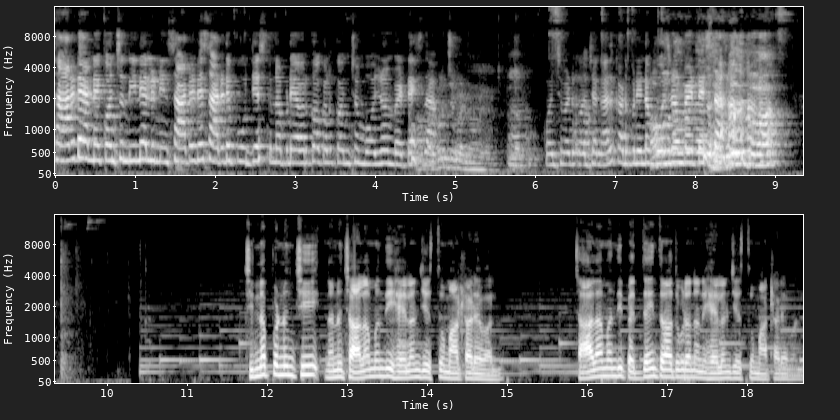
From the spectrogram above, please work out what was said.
సాటర్డే అన్నయ్య కొంచెం తినేళ్ళు. నేను సాటర్డే సాటర్డే పూజ చేసుకున్నప్పుడు ఎవరికో ఒకరికి కొంచెం భోజనం పెట్టేస్తా. కొంచెం కొంచెం అంటే కొంచెం కాదు కడుపు నిండా భోజనం పెట్టేస్తా. ఎప్పుడు తింటావా? చిన్నప్పటి నుంచి నన్ను చాలామంది హేళన చేస్తూ మాట్లాడేవాళ్ళు. చాలామంది పెద్ద అయిన తర్వాత కూడా నన్ను హేళన చేస్తూ మాట్లాడేవాళ్ళు.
